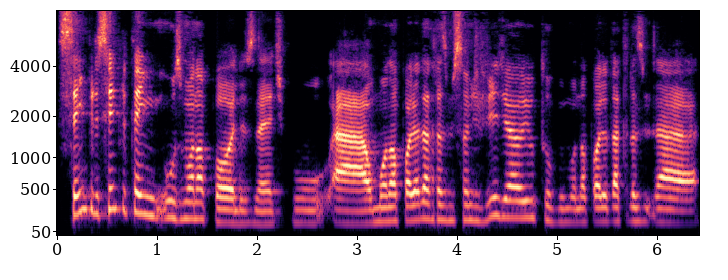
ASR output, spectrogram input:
sempre sempre tem os monopólios, né? Tipo, a, o monopólio da transmissão de vídeo é o YouTube, o monopólio da, da,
